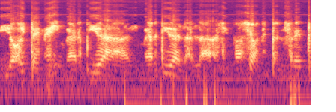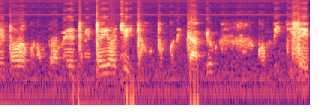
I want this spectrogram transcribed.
y hoy tenés invertida invertida la, situación, está al frente de todos con un promedio de 38 y está junto con el cambio con 26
